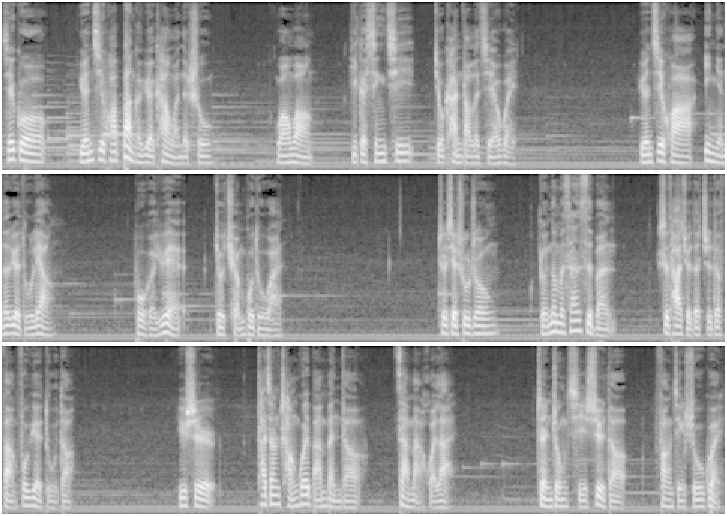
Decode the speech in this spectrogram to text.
结果，原计划半个月看完的书，往往一个星期就看到了结尾。原计划一年的阅读量，五个月就全部读完。这些书中，有那么三四本。是他觉得值得反复阅读的，于是，他将常规版本的再买回来，郑重其事的放进书柜。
